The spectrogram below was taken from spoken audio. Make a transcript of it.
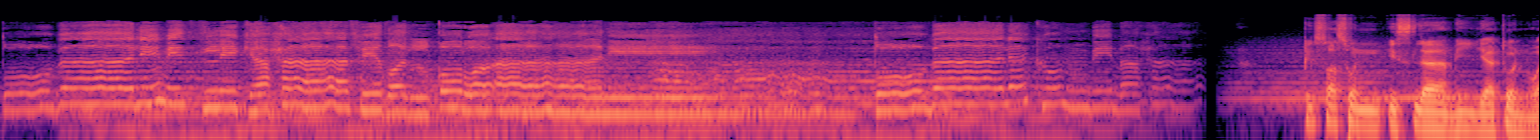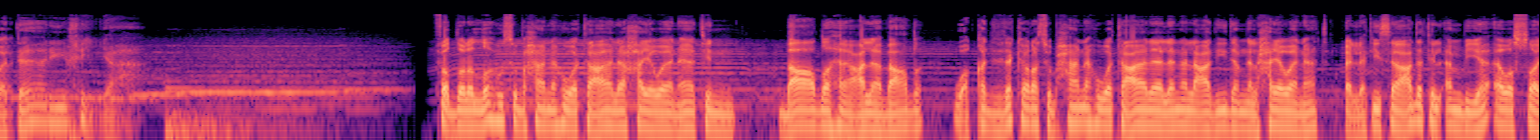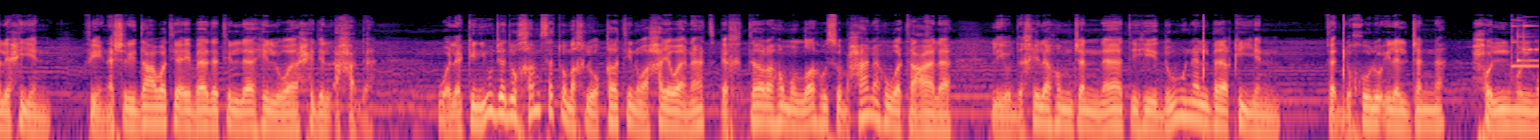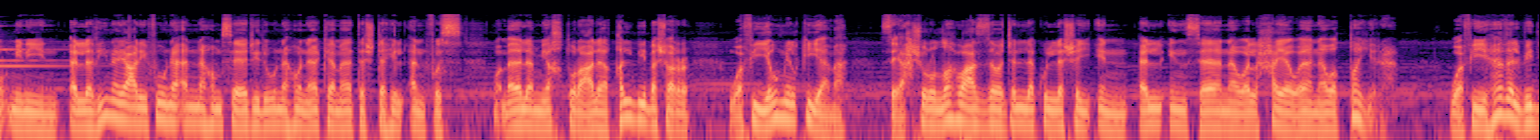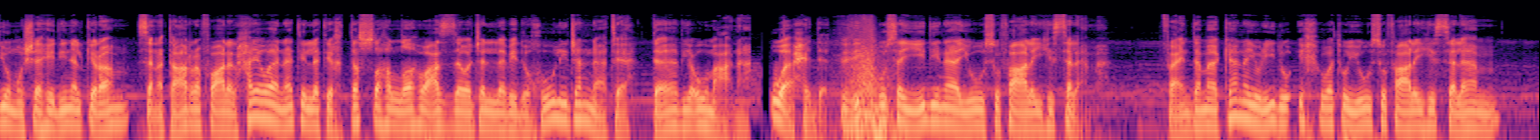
طوبى لمثلك حافظ القرآن. طوبى لكم بمحا قصص إسلامية وتاريخية. فضل الله سبحانه وتعالى حيوانات بعضها على بعض وقد ذكر سبحانه وتعالى لنا العديد من الحيوانات التي ساعدت الأنبياء والصالحين في نشر دعوة عبادة الله الواحد الأحد. ولكن يوجد خمسة مخلوقات وحيوانات اختارهم الله سبحانه وتعالى ليدخلهم جناته دون الباقين فالدخول إلى الجنة حلم المؤمنين الذين يعرفون أنهم سيجدون هناك ما تشتهي الأنفس وما لم يخطر على قلب بشر. وفي يوم القيامة سيحشر الله عز وجل كل شيء الإنسان والحيوان والطير. وفي هذا الفيديو مشاهدين الكرام سنتعرف على الحيوانات التي اختصها الله عز وجل بدخول جناته. تابعوا معنا. واحد ذئب سيدنا يوسف عليه السلام. فعندما كان يريد إخوة يوسف عليه السلام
